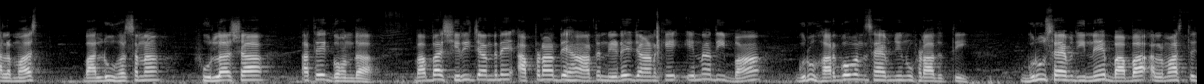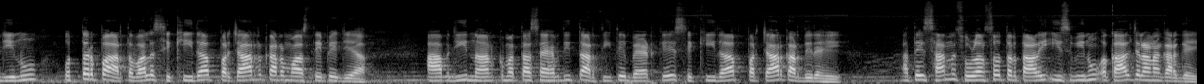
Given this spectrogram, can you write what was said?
ਅਲਮਸਤ, ਬਾਲੂ ਹਸਨਾ, ਫੂਲਾ ਸ਼ਾਹ ਅਤੇ ਗੋਂਦਾ। ਬਾਬਾ ਸ਼੍ਰੀ ਚੰਦ ਨੇ ਆਪਣਾ ਦੇਹਾਂਤ ਨੇੜੇ ਜਾਣ ਕੇ ਇਹਨਾਂ ਦੀ ਬਾਹ ਗੁਰੂ ਹਰਗੋਬਿੰਦ ਸਾਹਿਬ ਜੀ ਨੂੰ ਫੜਾ ਦਿੱਤੀ। ਗੁਰੂ ਸਾਹਿਬ ਜੀ ਨੇ ਬਾਬਾ ਅਲਮਸਤ ਜੀ ਨੂੰ ਉੱਤਰ ਭਾਰਤ ਵੱਲ ਸਿੱਖੀ ਦਾ ਪ੍ਰਚਾਰ ਕਰਨ ਵਾਸਤੇ ਭੇਜਿਆ। ਆਪ ਜੀ ਨਾਨਕ ਮੱਤਾ ਸਾਹਿਬ ਦੀ ਧਰਤੀ ਤੇ ਬੈਠ ਕੇ ਸਿੱਖੀ ਦਾ ਪ੍ਰਚਾਰ ਕਰਦੇ ਰਹੇ ਅਤੇ ਸਨ 1643 ਈਸਵੀ ਨੂੰ ਅਕਾਲ ਚਲਾਣਾ ਕਰ ਗਏ।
